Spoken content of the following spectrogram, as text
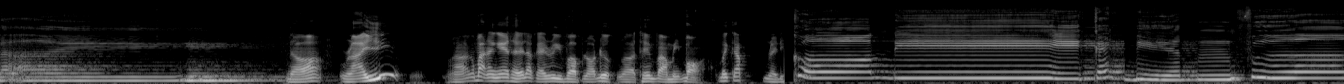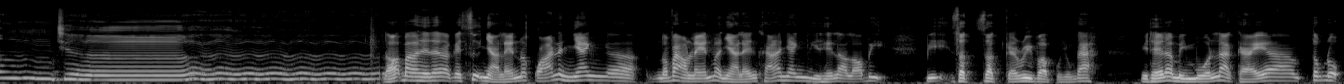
lại? Đó right đó, các bạn đã nghe thấy là cái reverb nó được uh, thêm vào mình bỏ backup này đi. Con đi cách biệt phương trời đó bạn thấy là cái sự nhả lén nó quá là nhanh ờ, nó vào lén và nhả lén khá là nhanh, vì thế là nó bị bị giật giật cái reverb của chúng ta. Vì thế là mình muốn là cái ờ, tốc độ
